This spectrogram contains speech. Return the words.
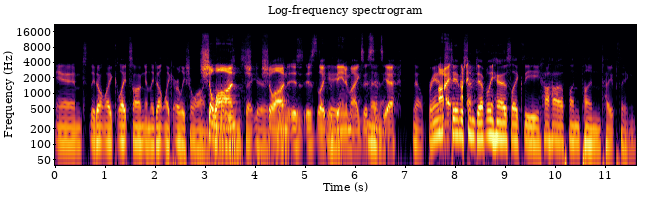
and they don't like Lightsong, and they don't like early Shallan. Shallan, reasons that you're- Shallan yeah. is is like Yeah, the yeah. bane of my existence. no. Yeah, No, Brandon I- Sanderson definitely has like the haha fun pun type thing.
